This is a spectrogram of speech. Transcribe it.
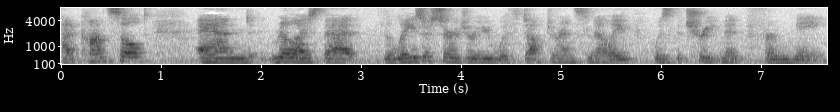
had a consult, and realized that the laser surgery with Dr. Ancinelli was the treatment for me.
